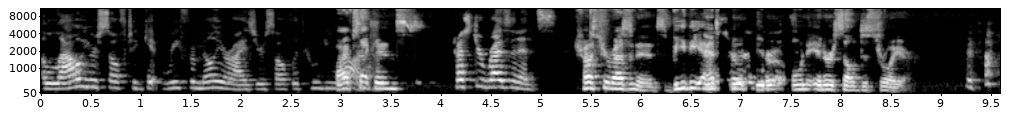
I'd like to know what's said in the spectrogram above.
allow yourself to get refamiliarize yourself with who you Five are. seconds. Trust your resonance. Trust your resonance. Be the Trust antidote to your own inner self destroyer.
